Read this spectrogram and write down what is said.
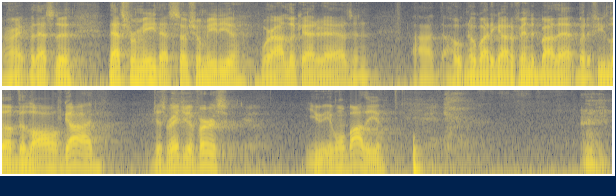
All right? But that's the, that's for me, that's social media, where I look at it as, and I, I hope nobody got offended by that. But if you love the law of God, just read you a verse, you, it won't bother you.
